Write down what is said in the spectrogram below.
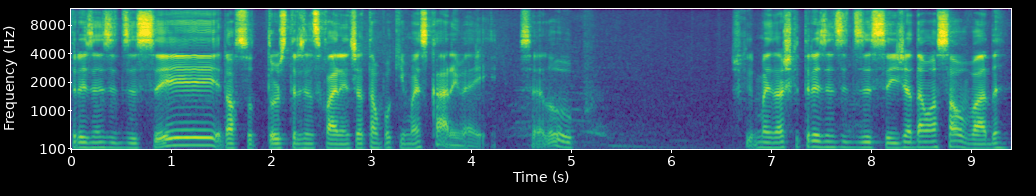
316. Nossa, o torso 340 já tá um pouquinho mais caro, hein, velho. Isso é louco. Acho que, mas acho que 316 já dá uma salvada.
